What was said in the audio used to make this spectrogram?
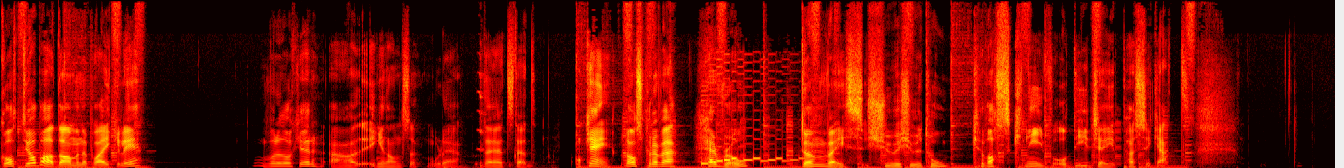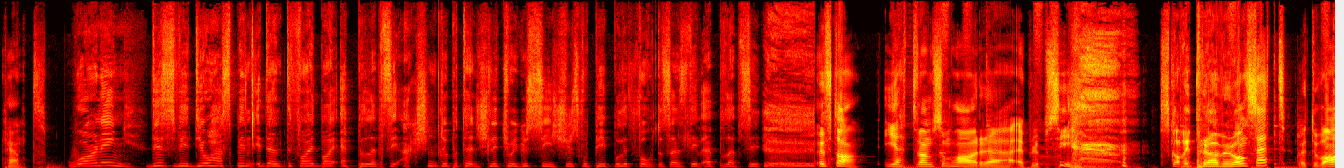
Godt jobba, damene på Eikeli. Hvor er dere? Jeg har ingen anelse hvor det er. Det er et sted. OK, la oss prøve Hero, Dumways 2022, Kvass Kniv og DJ Pussycat. Pent. Warning! This video has been identified by epilepsy action to potentially trigger seizures for people with photosensitive epilepsy. Uff da. Gjett hvem som har uh, epilepsi. Skal vi prøve uansett? Vet du hva?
